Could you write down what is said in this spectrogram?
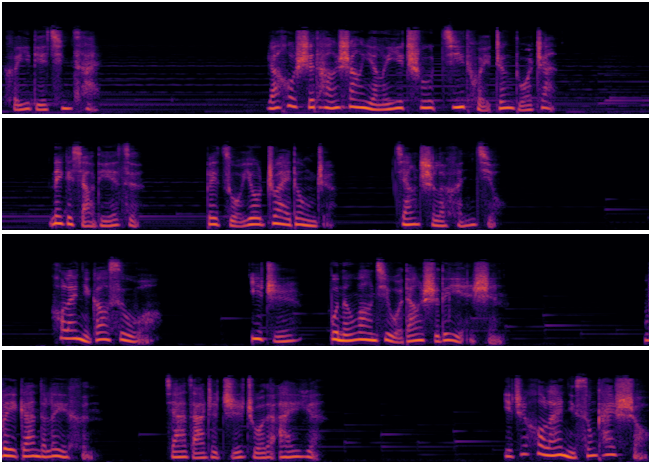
和一碟青菜。然后食堂上演了一出鸡腿争夺战，那个小碟子被左右拽动着，僵持了很久。后来你告诉我，一直不能忘记我当时的眼神，未干的泪痕夹杂着执着的哀怨，以致后来你松开手，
